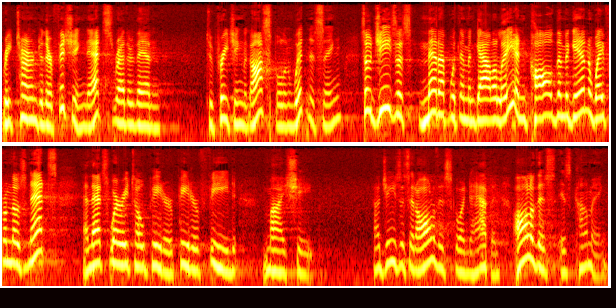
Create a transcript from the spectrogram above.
returned to their fishing nets rather than to preaching the gospel and witnessing. So Jesus met up with them in Galilee and called them again away from those nets. And that's where he told Peter, Peter, feed my sheep. Now, Jesus said all of this is going to happen. All of this is coming.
